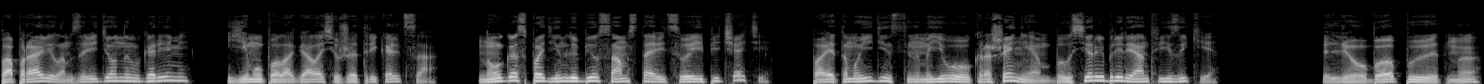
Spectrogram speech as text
По правилам, заведенным в гареме, ему полагалось уже три кольца. Но господин любил сам ставить свои печати, поэтому единственным его украшением был серый бриллиант в языке. «Любопытно»,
